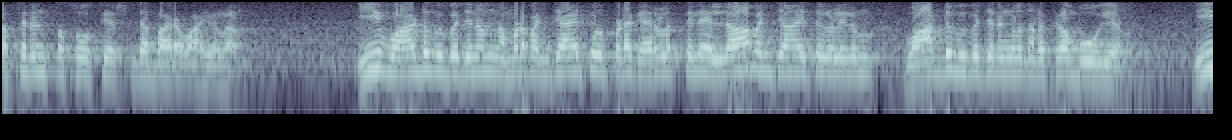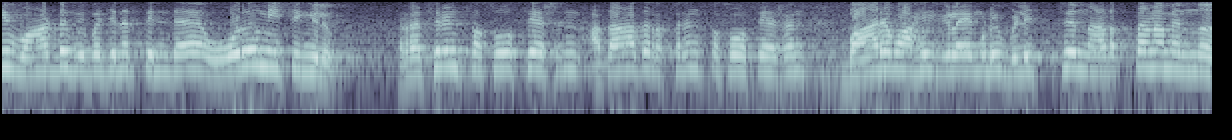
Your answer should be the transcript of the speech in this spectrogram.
റെസിഡൻസ് അസോസിയേഷന്റെ ഭാരവാഹികളാണ്. ഈ വാർഡ് വിഭജനം നമ്മുടെ പഞ്ചായത്ത് ഉൾപ്പെടെ കേരളത്തിലെ എല്ലാ പഞ്ചായത്തുകളിലും വാർഡ് വിഭജനങ്ങൾ നടക്കാൻ പോവുകയാണ്. ഈ വാർഡ് വിഭജനത്തിന്റെ ഓരോ മീറ്റിങ്ങിലും റെസിഡൻസ് അസോസിയേഷൻ അതാത് റെസിഡൻസ് അസോസിയേഷൻ ഭാരവാഹികളെയും കൂടി വിളിച്ച് നടത്തണമെന്ന്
